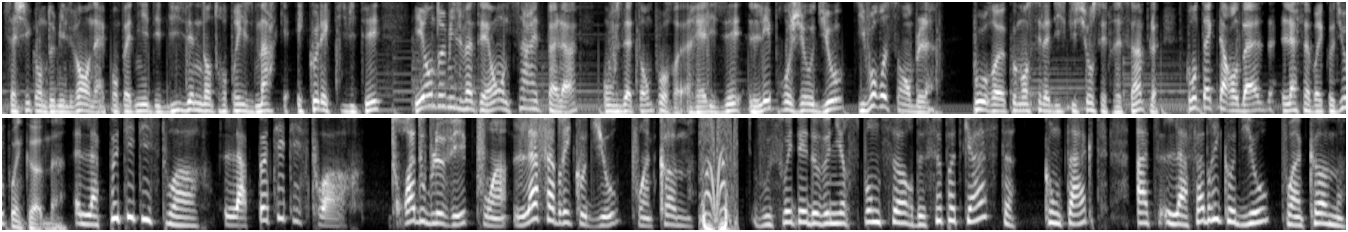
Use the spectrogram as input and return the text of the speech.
Sachez qu'en 2020, on a accompagné des dizaines d'entreprises, marques et collectivités. Et en 2021, on ne s'arrête pas là. On vous attend pour réaliser les projets audio qui vous ressemblent. Pour euh, commencer la discussion, c'est très simple. Contact lafabriqueaudio.com. La petite histoire. La petite histoire. www.lafabriquaudio.com Vous souhaitez devenir sponsor de ce podcast? Contact at lafabriquaudio.com.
